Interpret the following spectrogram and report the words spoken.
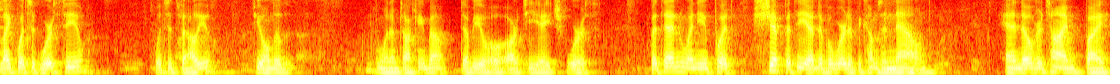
Like, what's it worth to you? What's its value? Do you all know what I'm talking about? W O R T H, worth. But then when you put ship at the end of a word, it becomes a noun. And over time, by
